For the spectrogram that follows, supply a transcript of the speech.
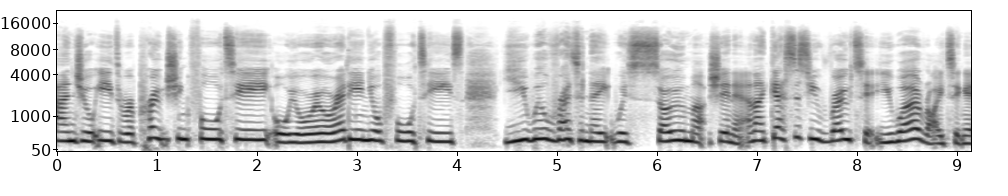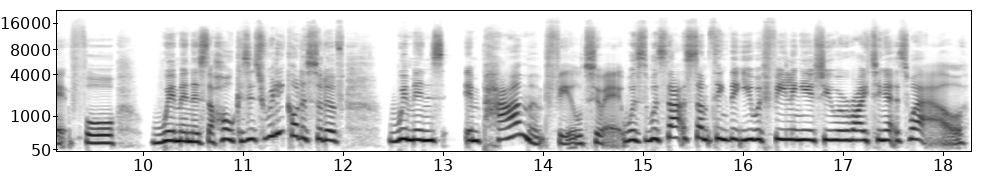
and you're either approaching 40 or you're already in your 40s, you will resonate with so much in it. And I guess as you wrote it, you were writing it for women as a whole because it's really got a sort of women's empowerment feel to it. Was was that something that you were feeling as you were writing it as well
